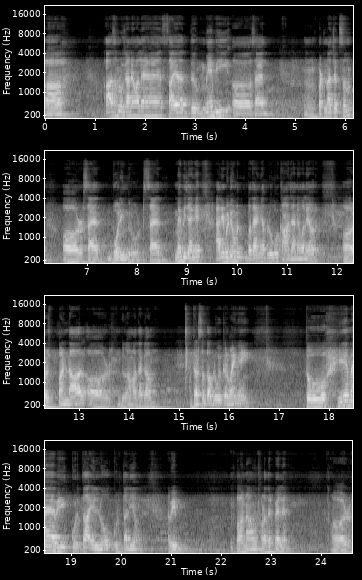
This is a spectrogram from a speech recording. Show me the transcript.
आज हम लोग जाने वाले हैं शायद मे भी शायद पटना जंक्शन और शायद बोरिंग रोड शायद में भी जाएँगे। आगे वीडियो में बताएँगे आप लोगों को कहाँ जाने वाले हैं और और पंडाल और दुर्गा माता का दर्शन तो आप लोगों करवाएँगे ही। तो ये मैं अभी कुर्ता येल्लो कुर्ता लिया हूँ। अभी पहना हूँ थोड़ा देर पहले। और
